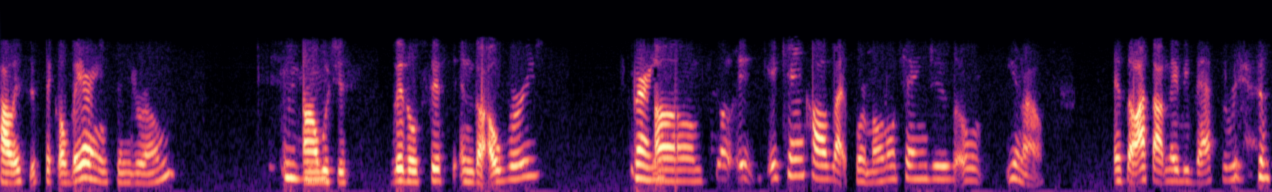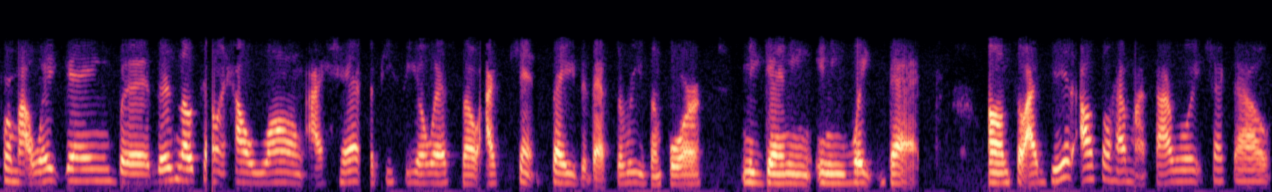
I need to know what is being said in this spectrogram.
polycystic ovarian syndrome, mm-hmm. uh, which is little cysts in the ovaries. Right. Um, so it it can cause like hormonal changes, or you know, and so I thought maybe that's the reason for my weight gain. But there's no telling how long I had the PCOS, so I can't say that that's the reason for me gaining any weight back. Um, so I did also have my thyroid checked out,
